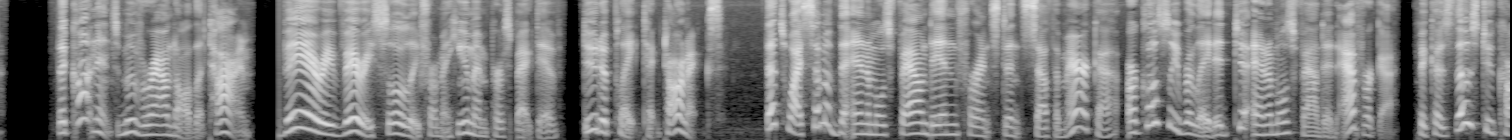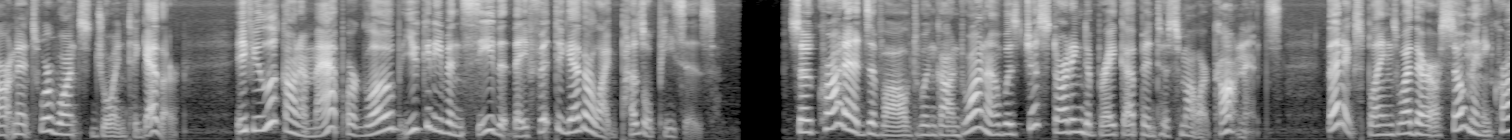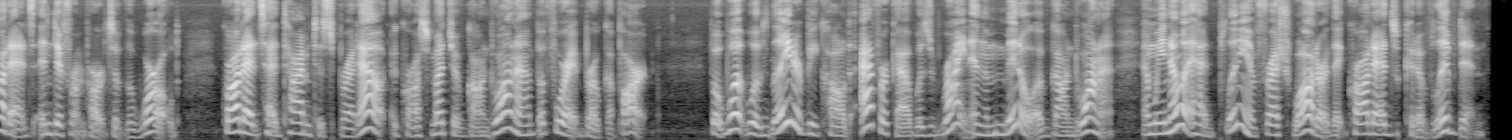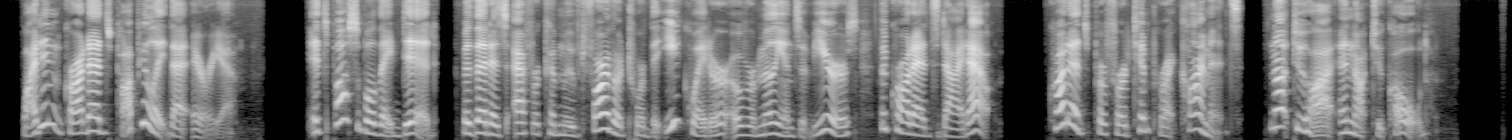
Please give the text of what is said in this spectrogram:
The continents move around all the time, very, very slowly from a human perspective, due to plate tectonics. That's why some of the animals found in, for instance, South America are closely related to animals found in Africa, because those two continents were once joined together. If you look on a map or globe, you can even see that they fit together like puzzle pieces. So crawdads evolved when Gondwana was just starting to break up into smaller continents. That explains why there are so many crawdads in different parts of the world. Crawdads had time to spread out across much of Gondwana before it broke apart. But what would later be called Africa was right in the middle of Gondwana, and we know it had plenty of fresh water that crawdads could have lived in. Why didn't crawdads populate that area? It's possible they did, but that as Africa moved farther toward the equator over millions of years, the crawdads died out. Crawdads prefer temperate climates, not too hot and not too cold.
